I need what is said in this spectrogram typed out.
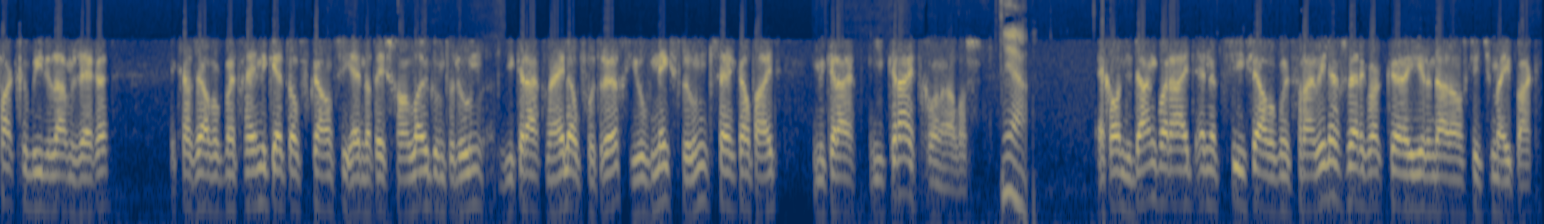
vakgebieden, laat me zeggen. Ik ga zelf ook met gehandicapten op vakantie en dat is gewoon leuk om te doen. Je krijgt er een hele hoop voor terug. Je hoeft niks te doen, zeg ik altijd. Je krijgt, je krijgt gewoon alles. ja. En gewoon die dankbaarheid, en dat zie ik zelf ook met vrijwilligerswerk wat ik eh, hier en daar al eens een keertje meepak. Ik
